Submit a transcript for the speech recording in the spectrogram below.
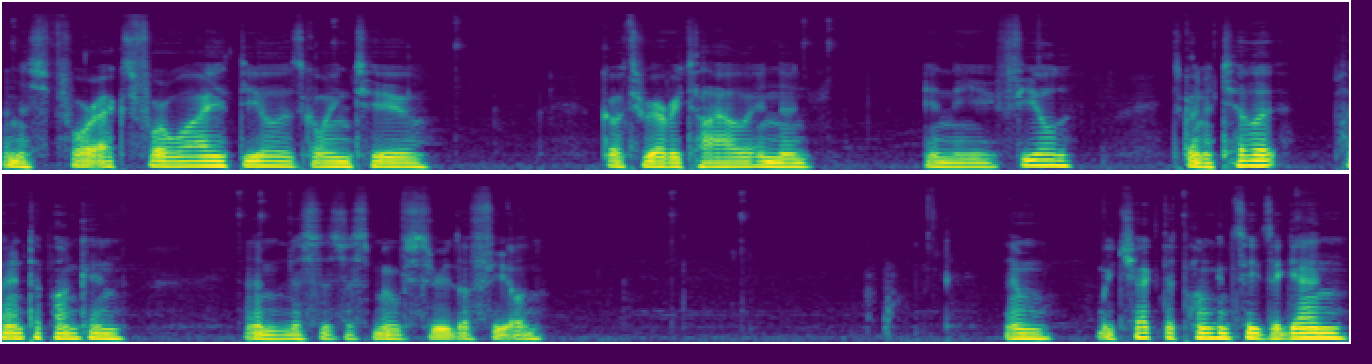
And this for x, for y deal is going to go through every tile in the in the field. It's going to till it, plant a pumpkin, and this is just moves through the field. Then we check the pumpkin seeds again.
